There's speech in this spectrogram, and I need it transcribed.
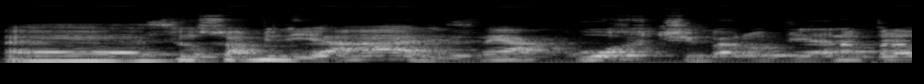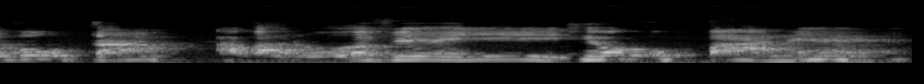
é, seus familiares, né, a corte baroviana, para voltar a Baróvia e reocupar, né,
